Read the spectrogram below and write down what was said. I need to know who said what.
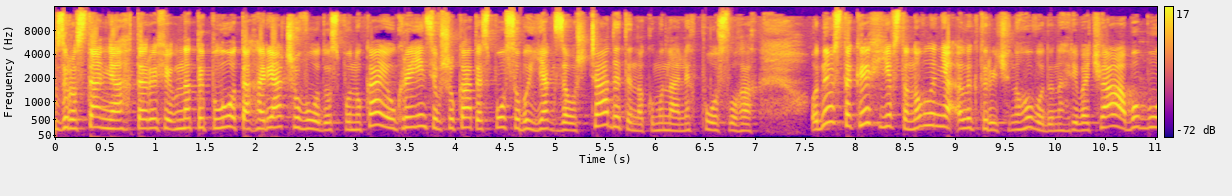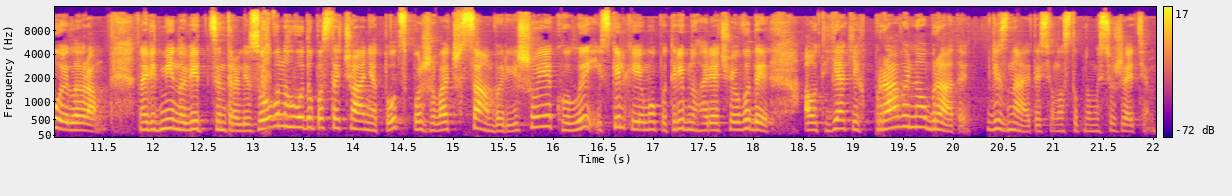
Speaker 1: Зростання тарифів на тепло та гарячу воду спонукає українців шукати способи, як заощадити на комунальних послугах. Одним з таких є встановлення електричного водонагрівача або бойлера. На відміну від централізованого водопостачання, тут споживач сам вирішує, коли і скільки йому потрібно гарячої води. А от як їх правильно обрати, дізнаєтесь у наступному сюжеті.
